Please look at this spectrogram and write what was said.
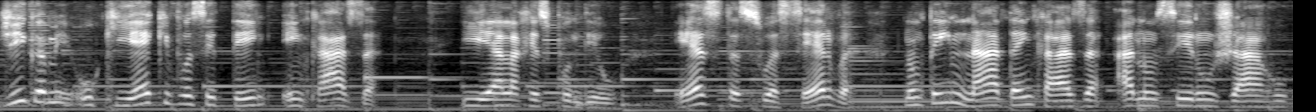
Diga-me o que é que você tem em casa. E ela respondeu: Esta sua serva não tem nada em casa a não ser um jarro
